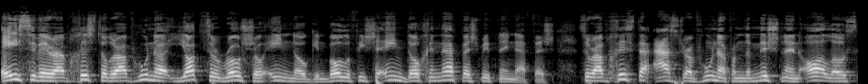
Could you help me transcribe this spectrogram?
Eisive Rav Chistel, Rav Huna, Yotzer Rosho Ein Nogin, Ein Nefesh Nefesh. So Rav Chisda asked Rav Huna from the Mishnah in Ohalos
